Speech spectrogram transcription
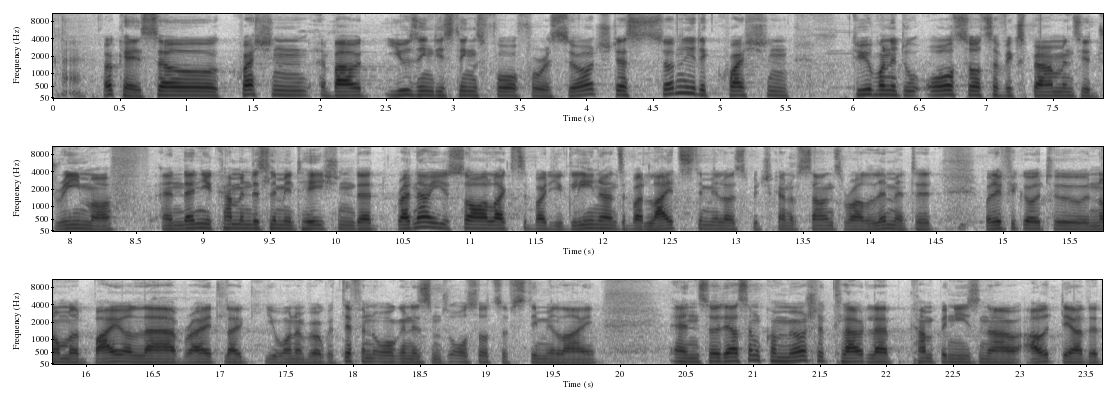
Okay. Okay, so question about using these things for, for research. There's certainly the question, do you want to do all sorts of experiments you dream of? And then you come in this limitation that right now you saw like it's about euglena, it's about light stimulus, which kind of sounds rather limited. But if you go to a normal biolab, right, like you want to work with different organisms, all sorts of stimuli. And so there are some commercial cloud lab companies now out there that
